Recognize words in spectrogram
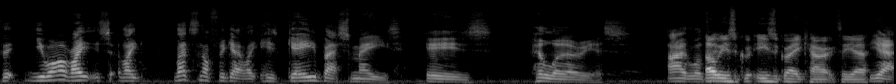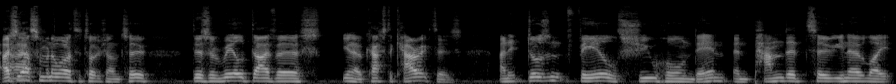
the, you are right. It's like, let's not forget, like his gay best mate is hilarious. I love. Oh, him. he's a, gr- he's a great character. Yeah. Yeah, Actually, uh, that's something I wanted to touch on too. There's a real diverse, you know, cast of characters, and it doesn't feel shoehorned in and pandered to. You know, like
